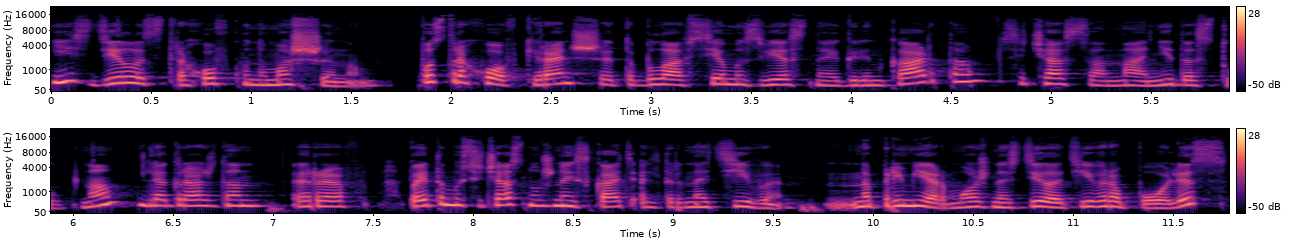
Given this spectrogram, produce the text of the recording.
и сделать страховку на машину. По страховке. Раньше это была всем известная грин-карта, сейчас она недоступна для граждан РФ, поэтому сейчас нужно искать альтернативы. Например, можно сделать Европолис,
